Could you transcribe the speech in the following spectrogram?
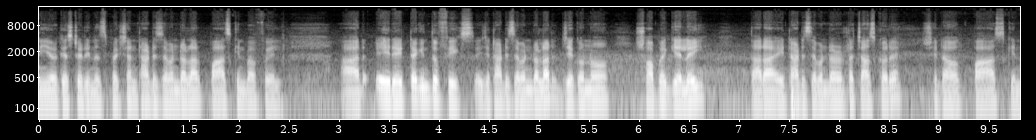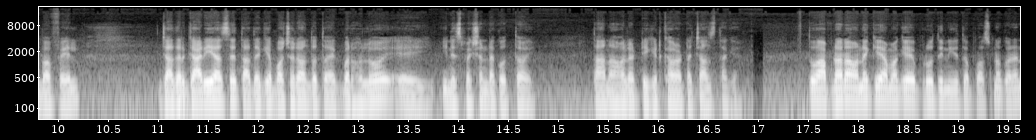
New York state inspection thirty seven dollar pass কিংবা ফেল আর এই রেটটা কিন্তু ফিক্স এই যে থার্টি সেভেন ডলার যে কোনো শপে গেলেই তারা এই থার্টি সেভেন ডলারটা চার্জ করে, সেটা হোক পাস কিংবা ফেল যাদের গাড়ি আছে, তাদেরকে বছরে অন্তত একবার হলেও এই ইন্সপেকশনটা করতে হয়। তা না হলে টিকিট খাওয়ার একটা চান্স থাকে। তো আপনারা অনেকে আমাকে প্রতিনিয়ত প্রশ্ন করেন,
